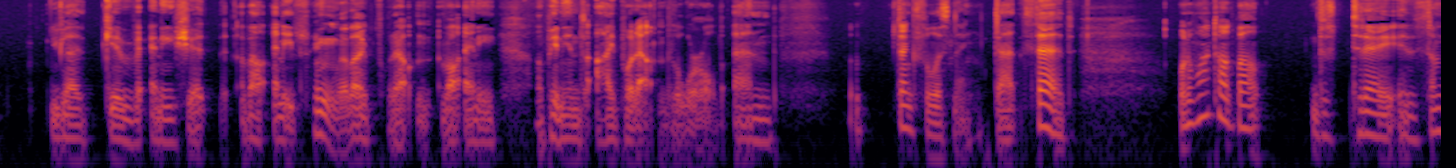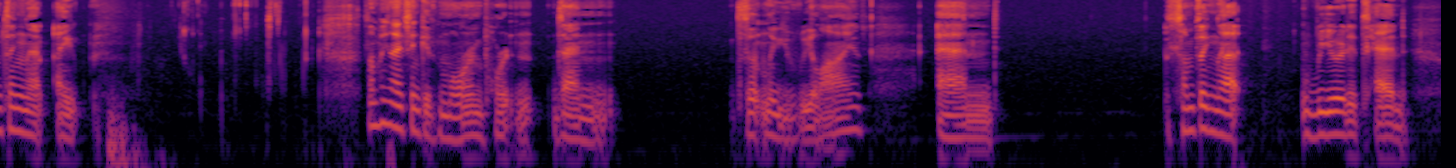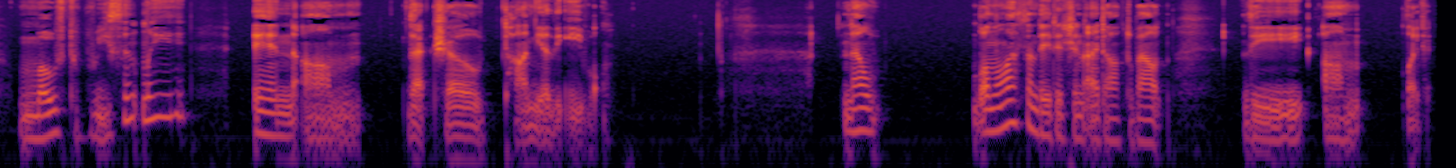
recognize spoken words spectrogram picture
you guys give any shit about anything that I put out, about any opinions I put out into the world. And thanks for listening. That said, what I want to talk about this today is something that I something I think is more important than certainly you realize and something that reared its head most recently in um, that show Tanya the Evil. Now, on the last Sunday edition, I talked about the um, like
